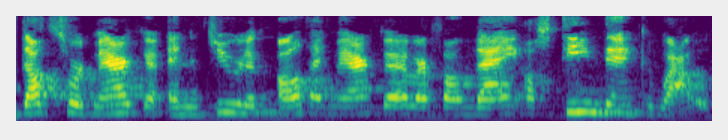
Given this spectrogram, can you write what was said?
dat soort merken en natuurlijk altijd merken waarvan wij als team denken, wauw,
